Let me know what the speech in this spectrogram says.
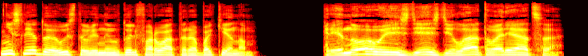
не следуя выставленным вдоль фарватера бакенам. «Хреновые здесь дела творятся!»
